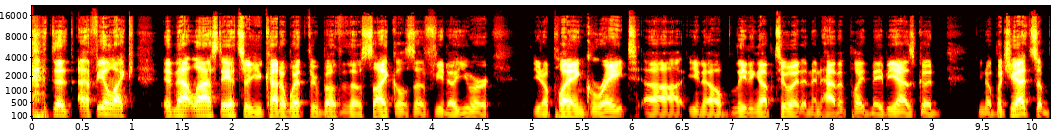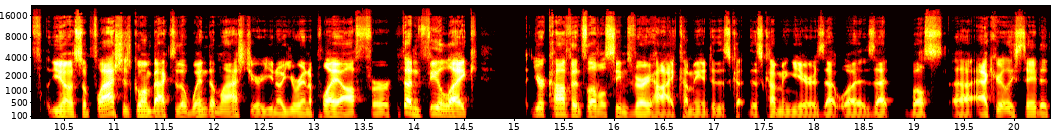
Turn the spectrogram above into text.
I feel like in that last answer, you kind of went through both of those cycles of you know you were you know playing great, uh, you know leading up to it, and then haven't played maybe as good, you know, but you had some you know some flashes going back to the Wyndham last year. You know, you're in a playoff for. It doesn't feel like your confidence level seems very high coming into this this coming year. Is that what is that well uh, accurately stated?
